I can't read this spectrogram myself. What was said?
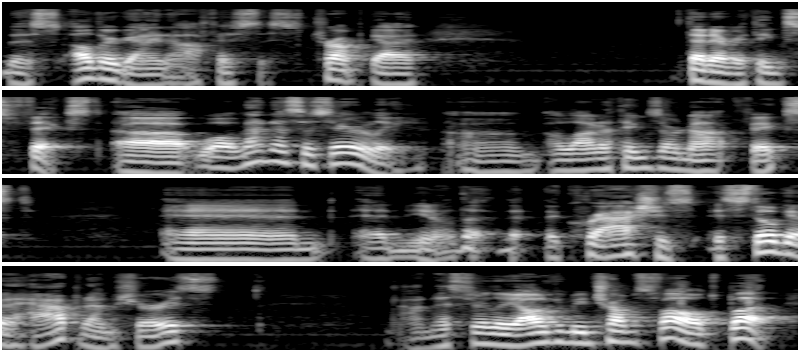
this other guy in office, this Trump guy, that everything's fixed. Uh, well, not necessarily. Um, a lot of things are not fixed, and and you know the the, the crash is, is still going to happen. I'm sure it's not necessarily all going to be Trump's fault, but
